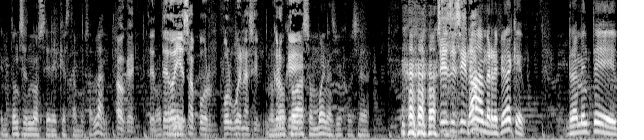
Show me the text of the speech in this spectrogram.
entonces no sé de qué estamos hablando. Ok, te, No, te doy también. esa por, por buena, sí. No, Creo no, que... todas son buenas, viejo. O sea, Sí, sí, sí, no, me refiero a que realmente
